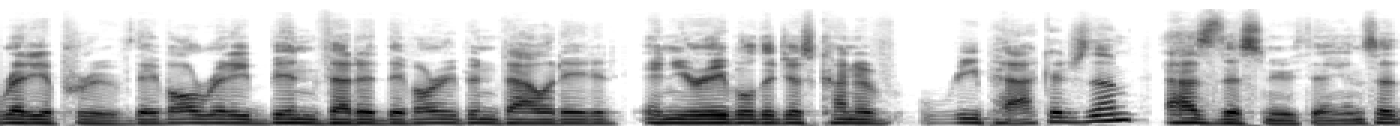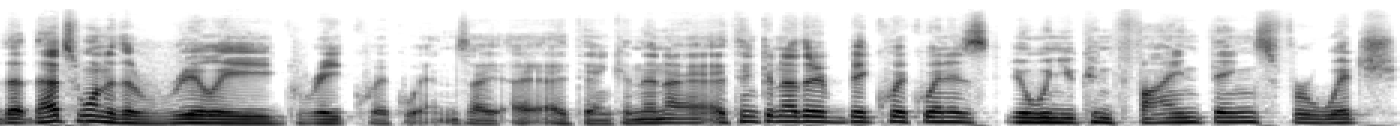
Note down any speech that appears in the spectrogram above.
already approved, they've already been vetted, they've already been validated, and you're able to just kind of repackage them as this new thing. And so that, that's one of the really great quick wins, I, I, I think. And then I, I think another big quick win is you know when you can find things for which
